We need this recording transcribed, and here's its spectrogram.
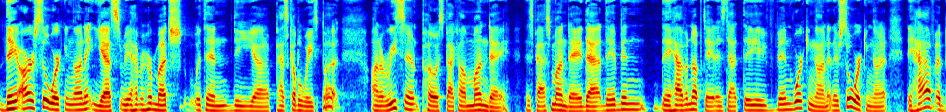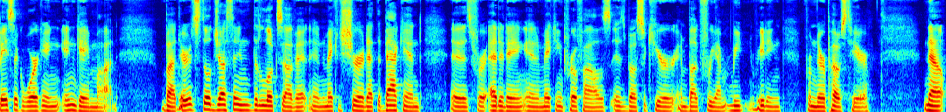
they are still working on it. Yes, we haven't heard much within the uh, past couple weeks, but on a recent post back on Monday, this past Monday that they've been they have an update is that they've been working on it. They're still working on it. They have a basic working in-game mod, but they're still adjusting the looks of it and making sure that the back end is for editing and making profiles is both secure and bug free. I'm re- reading from their post here. Now,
